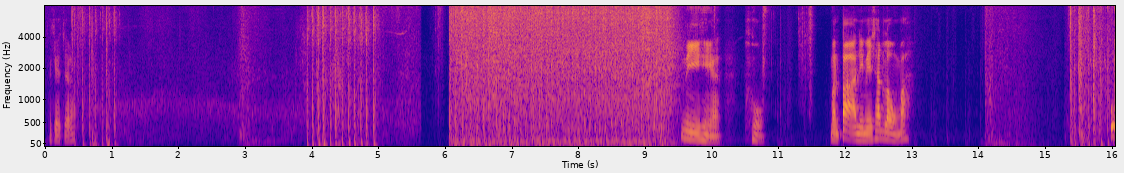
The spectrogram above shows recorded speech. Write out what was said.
โอเคเจอแล้วนี่เฮียโหมันป่าแอนิเมชันลงปะอุ๊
